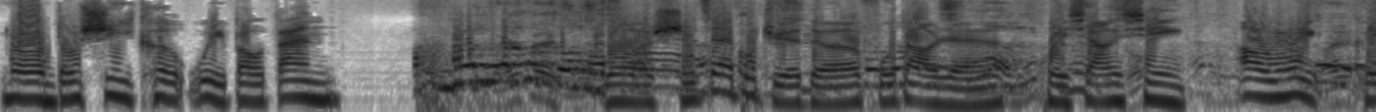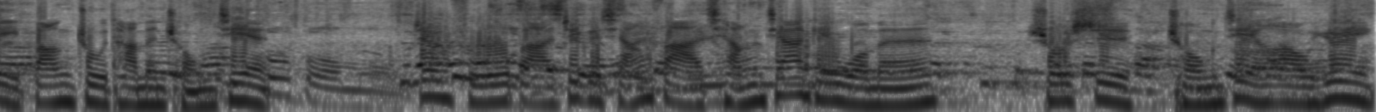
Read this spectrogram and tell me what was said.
永远都是一颗未爆弹。我实在不觉得福岛人会相信奥运可以帮助他们重建。政府把这个想法强加给我们，说是重建奥运，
